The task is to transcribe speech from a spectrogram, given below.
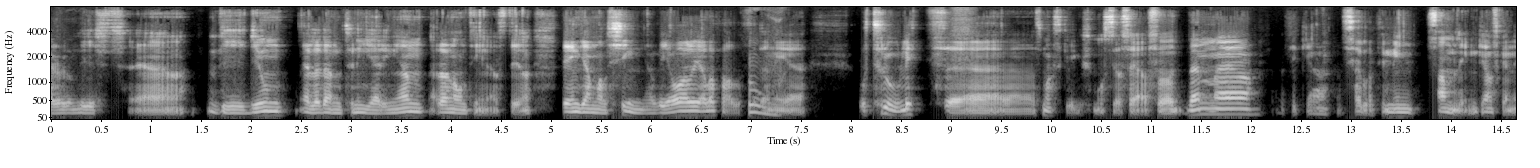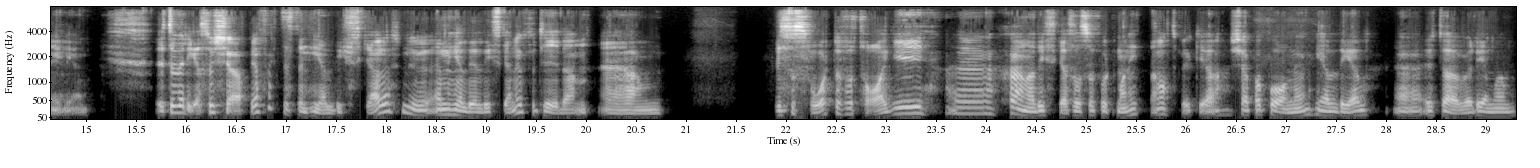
Iron Leaf-videon eller den turneringen eller någonting i den stilen. Det är en gammal Kinga-VR i alla fall. Så Mm. Den är otroligt eh, smaskig måste jag säga. Så den eh, fick jag sälja till min samling ganska nyligen. Utöver det så köper jag faktiskt en hel, diskar nu, en hel del diskar nu för tiden. Ehm, det är så svårt att få tag i eh, sköna diskar så så fort man hittar något brukar jag köpa på mig en hel del eh, utöver det man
